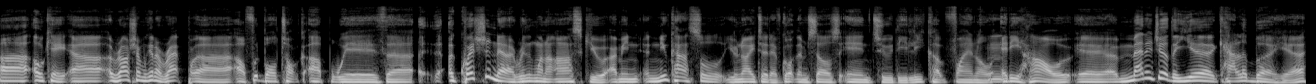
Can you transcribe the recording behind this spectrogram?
uh, okay, uh, Rausch, I'm going to wrap uh, our football talk up with uh, a question that I really want to ask you. I mean, Newcastle United have got themselves into the League Cup final. Mm. Eddie Howe, uh, manager of the year caliber here,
